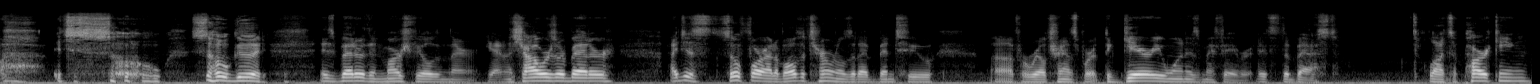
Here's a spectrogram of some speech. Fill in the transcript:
Oh, it's just so, so good. It's better than Marshfield in there. Yeah, and the showers are better. I just, so far out of all the terminals that I've been to uh, for rail transport, the Gary one is my favorite. It's the best. Lots of parking.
